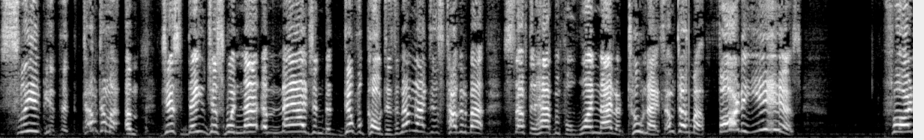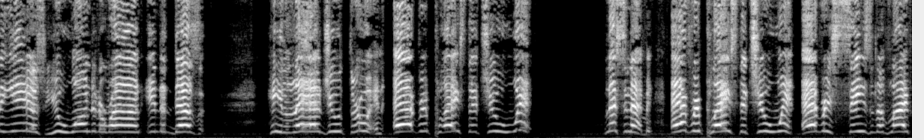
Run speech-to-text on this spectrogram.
sleep. You, I'm talking about, um, just they just would not imagine the difficulties. And I'm not just talking about stuff that happened for one night or two nights. I'm talking about 40 years. 40 years you wandered around in the desert. He led you through in every place that you went. Listen at me. Every place that you went, every season of life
